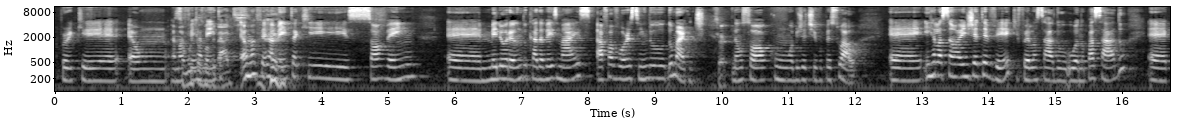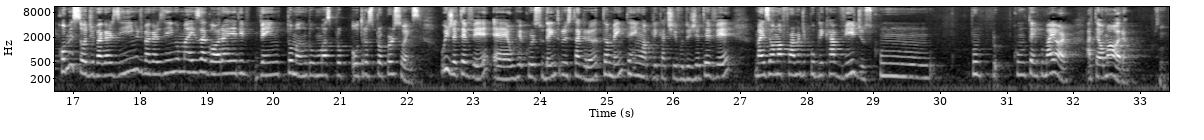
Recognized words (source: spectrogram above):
porque é, um, é uma São ferramenta é uma ferramenta que só vem é, melhorando cada vez mais a favor assim do, do marketing. Certo. não só com o objetivo pessoal é, em relação ao IGTV, que foi lançado o ano passado, é, começou devagarzinho, devagarzinho, mas agora ele vem tomando umas pro, outras proporções. O IGTV é o recurso dentro do Instagram, também tem um aplicativo do IGTV, mas é uma forma de publicar vídeos com, com, com um tempo maior, até uma hora. Sim.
